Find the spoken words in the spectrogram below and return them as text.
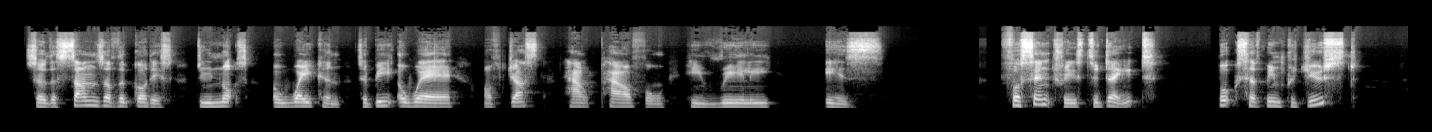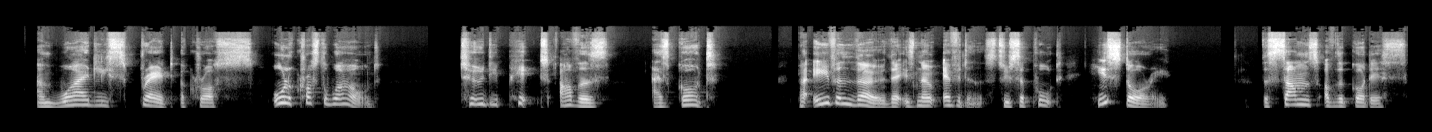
so the sons of the goddess do not awaken to be aware of just how powerful he really is. For centuries to date, books have been produced and widely spread across all across the world to depict others as God. But even though there is no evidence to support his story, the sons of the goddess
